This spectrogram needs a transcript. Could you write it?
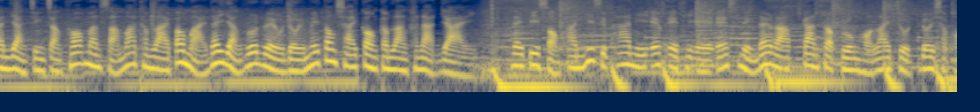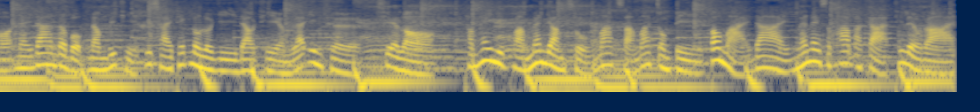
กันอย่างจริงจังเพราะมันสามารถทำลายเป้าหมายได้อย่างรวดเร็ว โดยไม่ต้องใช้กองกำลังขนาดใหญ่ ในปี 2025 นี้ FATA-H1 ได้รับการปรับปรุงหอลายจุด โดยเฉพาะในด้านระบบนำวิถีที่ใช้เทคโนโลยีดาวเทียม และอินเทอร์เชียร์ลอ ทำให้มีความแม่นยำสูงมากสามารถโจมตีเป้าหมายได้แม้ในสภาพอากาศที่เลวร้าย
